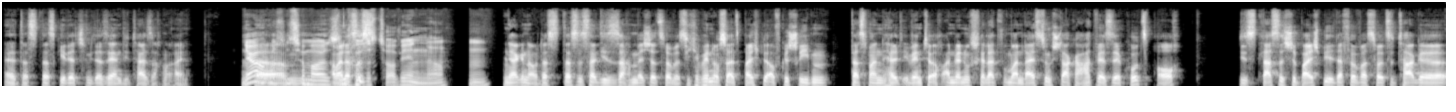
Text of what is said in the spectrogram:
Äh, das, das geht jetzt schon wieder sehr in Detailsachen rein. Ja, aber das ist ja Ähm, mal sinnvoll, das das, ist- zu erwähnen, ja. Hm. Ja, genau, das, das ist halt diese Sache Measured Service. Ich habe hier noch so als Beispiel aufgeschrieben, dass man halt eventuell auch Anwendungsfälle hat, wo man leistungsstarke Hardware sehr kurz braucht. Dieses klassische Beispiel dafür, was heutzutage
